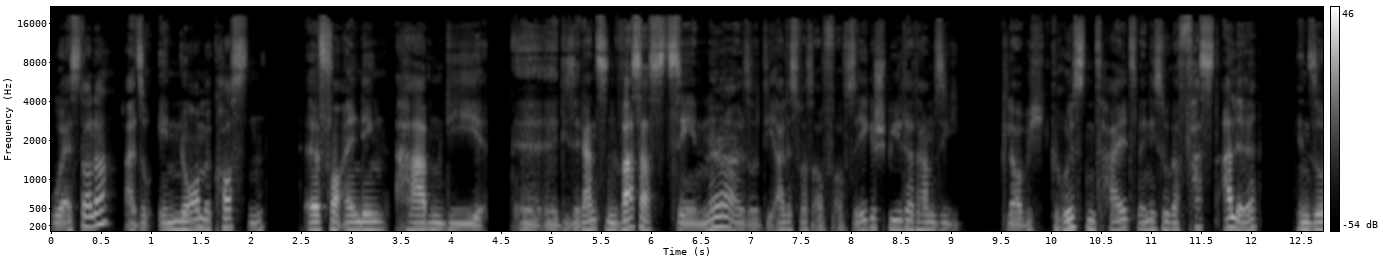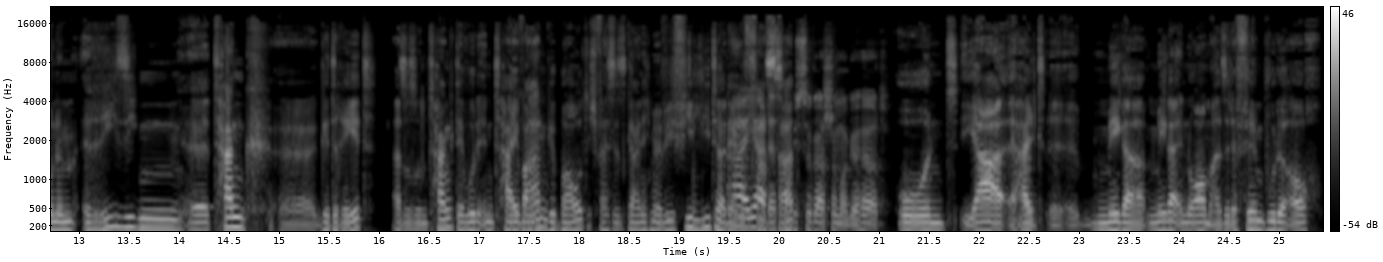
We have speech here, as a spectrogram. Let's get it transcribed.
US-Dollar, also enorme Kosten. Äh, vor allen Dingen haben die äh, äh, diese ganzen Wasserszenen, ne, also die alles, was auf, auf See gespielt hat, haben sie, glaube ich, größtenteils, wenn nicht sogar fast alle, in so einem riesigen äh, Tank äh, gedreht. Also so ein Tank, der wurde in Taiwan gebaut. Ich weiß jetzt gar nicht mehr, wie viel Liter der ah ja, gefasst das hat. habe ich sogar schon mal gehört. Und ja, halt äh, mega, mega enorm. Also der Film wurde auch,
